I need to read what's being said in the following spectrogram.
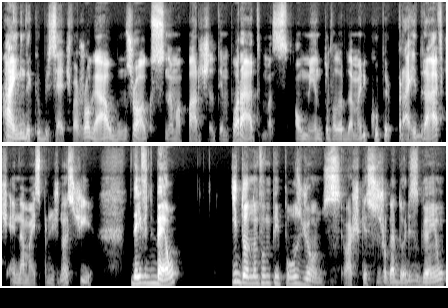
ainda que o Brissett vá jogar alguns jogos, não né, uma parte da temporada, mas aumenta o valor da Mari Cooper para redraft, ainda mais para dinastia. David Bell e Donovan Peoples-Jones. Eu acho que esses jogadores ganham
